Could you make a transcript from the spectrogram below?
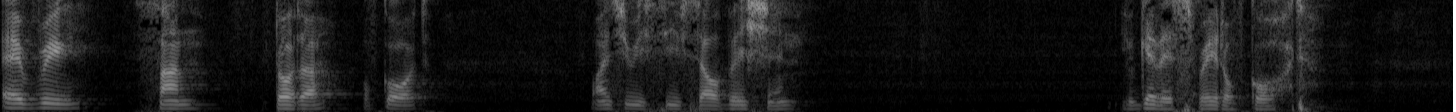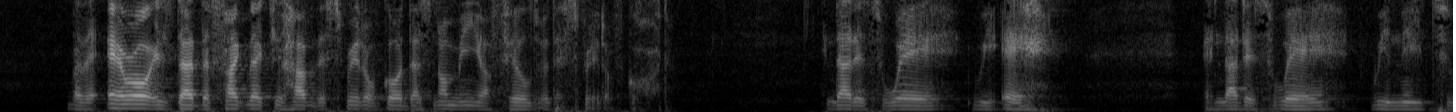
Every son, daughter of God, once you receive salvation, you get the Spirit of God. But the error is that the fact that you have the Spirit of God does not mean you are filled with the Spirit of God. And that is where we err. And that is where we need to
